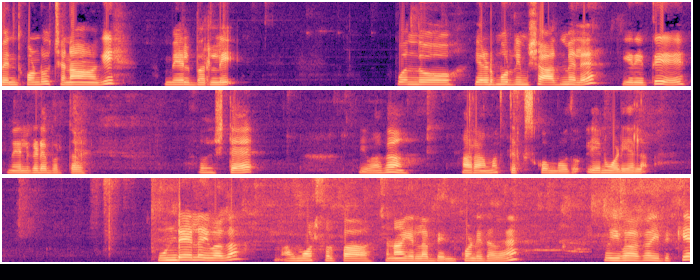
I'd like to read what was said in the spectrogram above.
ಬೆಂದ್ಕೊಂಡು ಚೆನ್ನಾಗಿ ಮೇಲೆ ಬರಲಿ. ಒಂದು ಎರಡು ಮೂರು ನಿಮಿಷ ಆದಮೇಲೆ ಈ ರೀತಿ ಮೇಲ್ಗಡೆ ಬರ್ತವೆ. ಸೊ ಇಷ್ಟೇ. ಇವಾಗ ಆರಾಮಾಗಿ ತಿರ್ಗಿಸ್ಕೊಬೋದು ಏನು ಒಡೆಯಲ್ಲ. ಉಂಡೆ ಎಲ್ಲ ಇವಾಗ ಆಲ್ಮೋಸ್ಟ್ ಸ್ವಲ್ಪ ಚೆನ್ನಾಗೆಲ್ಲ ಬೆಂದ್ಕೊಂಡಿದ್ದಾವೆ ಇವಾಗ ಇದಕ್ಕೆ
